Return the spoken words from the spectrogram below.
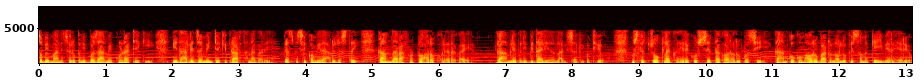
सबै मानिसहरू पनि बजारमै घुँडा टेकी निधारले जमिन टेकी प्रार्थना गरे। त्यसपछि कमिलाहरू जस्तै कामदार आफ्नो टहरो खोलेर गए। घामले पनि बिदाई लिन लागिसकेको थियो। उसले चोकलाई घेरेको सेता घरहरूपछि घामको घुमाउरो बाटो नलुकेसम्म केही बेर हेऱ्यो।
